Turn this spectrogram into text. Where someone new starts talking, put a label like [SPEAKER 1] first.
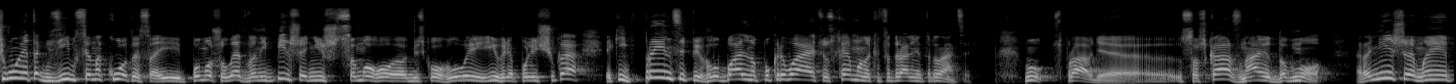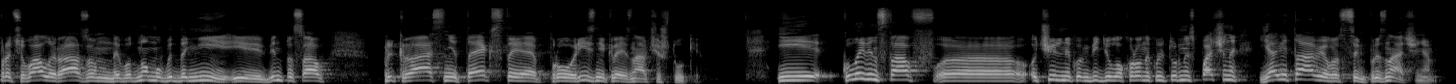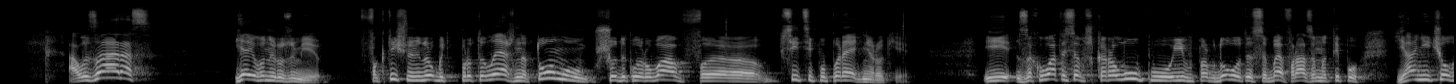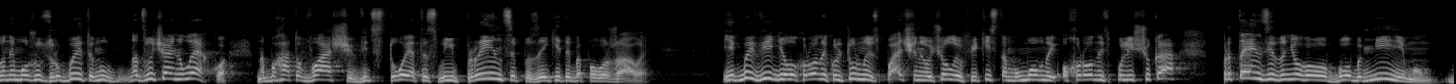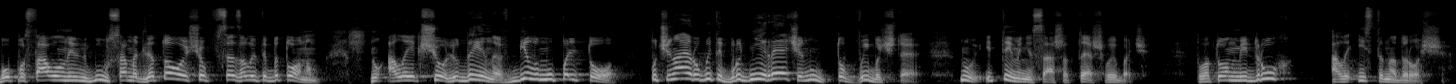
[SPEAKER 1] Чому я так взівся на Котиса і поношу ледве не більше, ніж самого міського голови Ігоря Поліщука, який в принципі глобально покриває цю схему на кафедральні 13? Ну, справді, е, Сашка знаю давно. Раніше ми працювали разом не в одному виданні, і він писав прекрасні тексти про різні краєзнавчі штуки. І коли він став е, очільником відділу охорони культурної спадщини, я вітав його з цим призначенням. Але зараз я його не розумію. Фактично він робить протилежне тому, що декларував е, всі ці попередні роки. І заховатися в шкаралупу і виправдовувати себе фразами типу Я нічого не можу зробити. Ну надзвичайно легко. Набагато важче відстояти свої принципи, за які тебе поважали. Якби відділ охорони культурної спадщини очолив якийсь там умовний охоронець Поліщука, претензій до нього було б мінімум, бо поставлений він був саме для того, щоб все залити бетоном. Ну але якщо людина в білому пальто починає робити брудні речі, ну то вибачте. Ну і ти мені, Саша, теж вибач. Платон мій друг, але істина дорожча.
